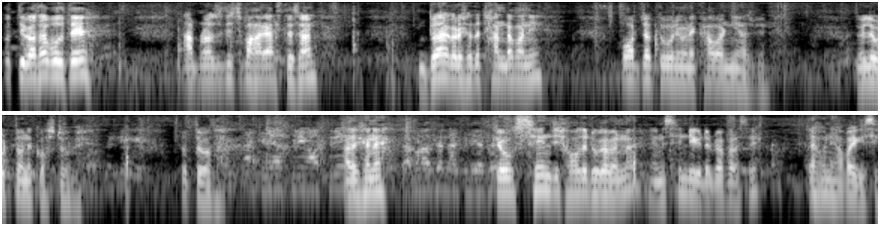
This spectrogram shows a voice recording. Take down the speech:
সত্যি কথা বলতে, আপনারা যদি পাহাড়ে আসতে চান, দয়া করে সাথে ঠান্ডা পানি পর্যাপ্ত পরিমাণে খাবার নিয়ে আসবেন। নইলে উঠতে অনেক কষ্ট হবে। সত্য কথা। আর এখানে কেউ সিএনজি সহজে ঢুকাবেন না। এখানে সিন্ডিকেটের ব্যাপার আছে। এখনই হাঁপাই গেছি।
